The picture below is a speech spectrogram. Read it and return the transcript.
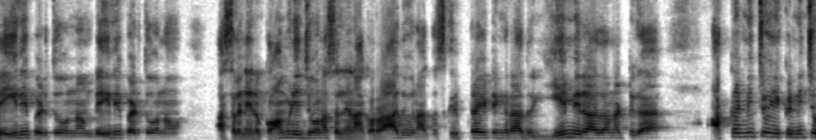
డైలీ పెడుతూ ఉన్నాం డైలీ పెడుతూ ఉన్నాం. అసలు నేను కామెడీ జోన్ అసలు నేను నాకు రాదు నాకు స్క్రిప్ట్ రైటింగ్ రాదు ఏమి రాదు అన్నట్టుగా అక్కడి నుంచో ఇక్కడి నుంచో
